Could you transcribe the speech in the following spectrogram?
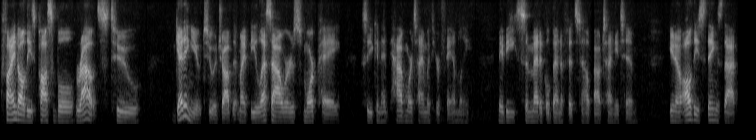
find all these possible routes to getting you to a job that might be less hours, more pay, so you can have more time with your family. Maybe some medical benefits to help out Tiny Tim. You know, all these things that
